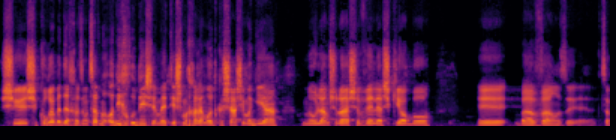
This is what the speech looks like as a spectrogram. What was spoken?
ש, שקורה בדרך כלל, זה מצב מאוד ייחודי שבאמת יש מחלה מאוד קשה שמגיעה מעולם שלא היה שווה להשקיע בו אה, בעבר, זה קצת,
